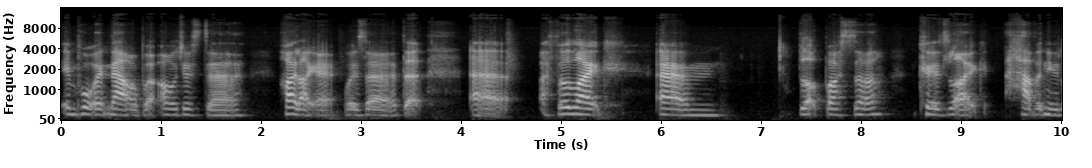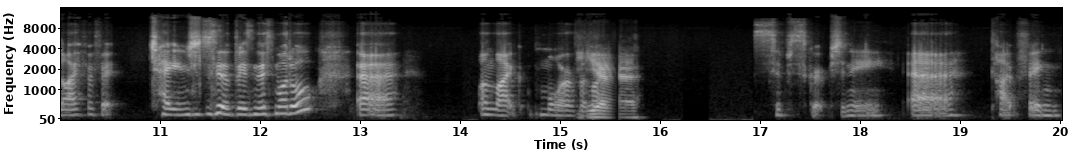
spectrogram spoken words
important now, but I'll just uh, highlight it. Was uh, that uh, I feel like um, Blockbuster could like have a new life if it changed the business model uh, on like more of a yeah. like subscriptiony uh, type thing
